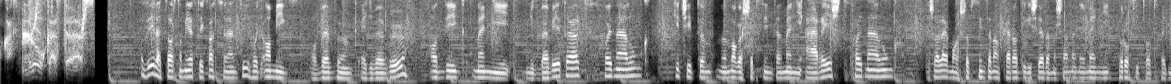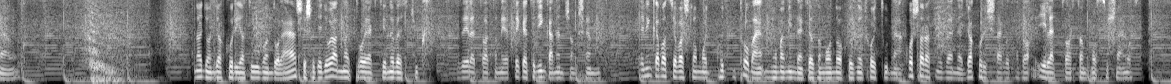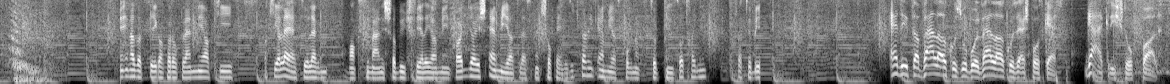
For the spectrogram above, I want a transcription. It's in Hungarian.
Brocasters. Brocasters. Az élettartam érték azt jelenti, hogy amíg a vevőnk egy vevő, addig mennyi mondjuk bevételt hagy nálunk, kicsit magasabb szinten mennyi árést hagy nálunk, és a legmagasabb szinten akár addig is érdemes elmenni, hogy mennyi profitot hagy nálunk. Nagyon gyakori a túlgondolás, és hogy egy olyan nagy projekté növeztjük az élettartam értéket, hogy inkább nem csak semmit. Én inkább azt javaslom, hogy, hogy próbáljon meg mindenki azon gondolkozni, hogy hogy tudná kosarat növelni, a gyakoriságot, meg a élettartam hosszúságot. Én az a cég akarok lenni, aki, aki a lehető legmaximálisabb ügyfélélményt adja, és emiatt lesznek sokáig az ügyfeleink, emiatt fognak több pénzt otthagyni, stb. Ez itt a Vállalkozóból Vállalkozás Podcast Gál Kristóffal.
